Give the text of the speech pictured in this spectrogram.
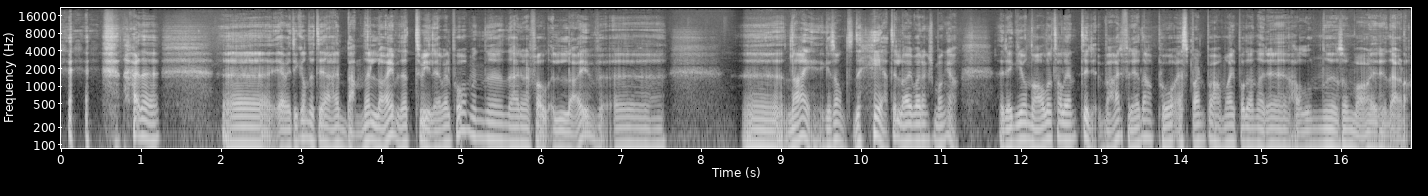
Nei, det uh, Jeg vet ikke om dette er bandet live, det tviler jeg vel på, men det er i hvert fall live. nei, ikke sant. Det heter live arrangement, ja. Regionale talenter hver fredag på Espern på Hamar, på den derre hallen som var der, da.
